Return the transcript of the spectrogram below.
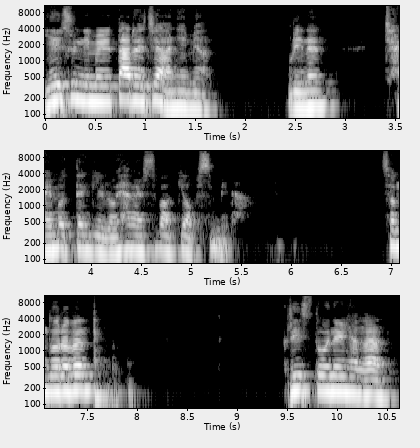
예수님을 따르지 않으면 우리는 잘못된 길로 향할 수밖에 없습니다. 성도 여러분, 그리스도인을 향한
